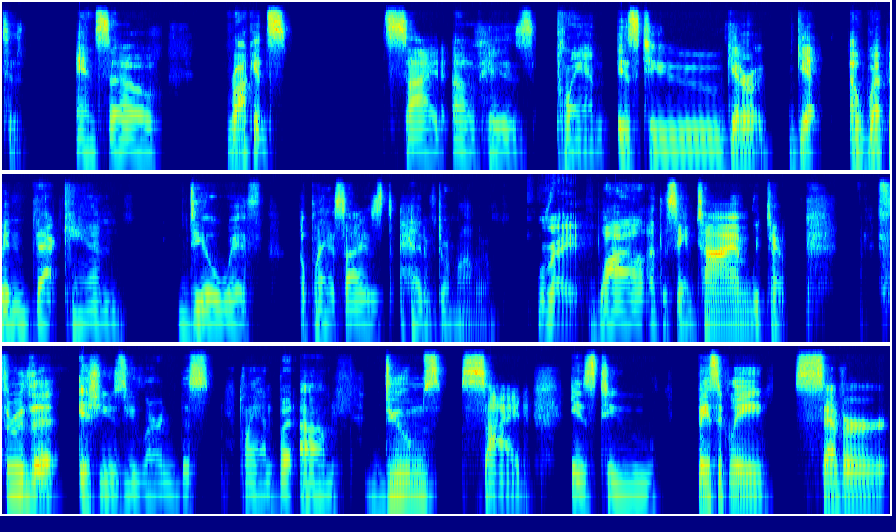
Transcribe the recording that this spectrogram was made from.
To, And so Rocket's side of his plan is to get a get a weapon that can deal with a planet-sized head of Dormammu. Right. While at the same time, we turn through the issues you learn this plan, but um Doom's side is to basically sever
